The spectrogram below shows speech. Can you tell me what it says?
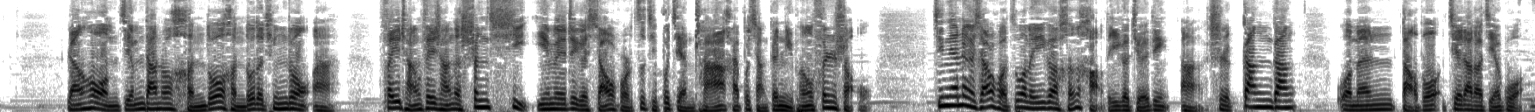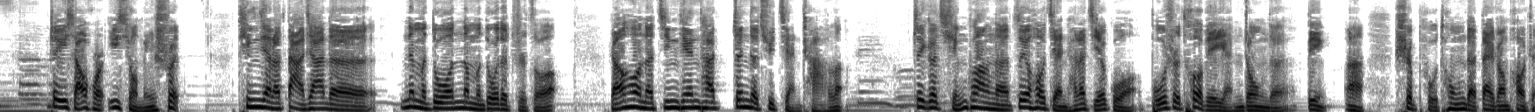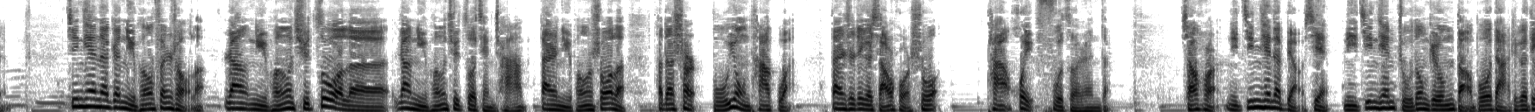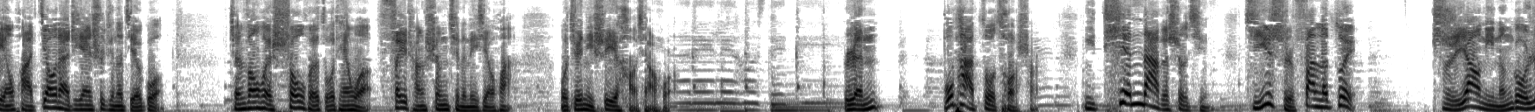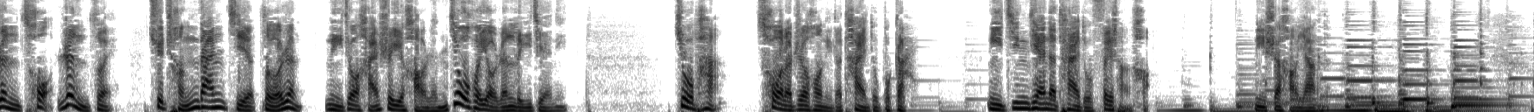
然后我们节目当中很多很多的听众啊，非常非常的生气，因为这个小伙儿自己不检查，还不想跟女朋友分手。今天这个小伙儿做了一个很好的一个决定啊，是刚刚我们导播接到的结果。这一小伙儿一宿没睡，听见了大家的那么多那么多的指责，然后呢，今天他真的去检查了。这个情况呢，最后检查的结果不是特别严重的病啊，是普通的带状疱疹。今天呢，跟女朋友分手了，让女朋友去做了，让女朋友去做检查，但是女朋友说了，他的事儿不用他管。但是这个小伙说，他会负责任的。小伙儿，你今天的表现，你今天主动给我们导播打这个电话，交代这件事情的结果，陈峰会收回昨天我非常生气的那些话。我觉得你是一好小伙儿。人不怕做错事儿，你天大的事情，即使犯了罪，只要你能够认错认罪，去承担解责任，你就还是一好人，就会有人理解你。就怕错了之后你的态度不改，你今天的态度非常好，你是好样的。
